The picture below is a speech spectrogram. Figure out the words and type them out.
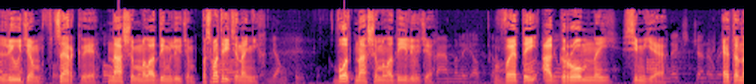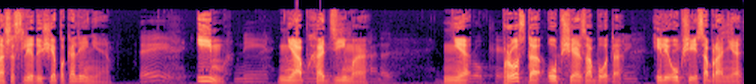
людям в церкви, нашим молодым людям. Посмотрите на них. Вот наши молодые люди в этой огромной семье. Это наше следующее поколение. Им необходимо не просто общая забота или общие собрания,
